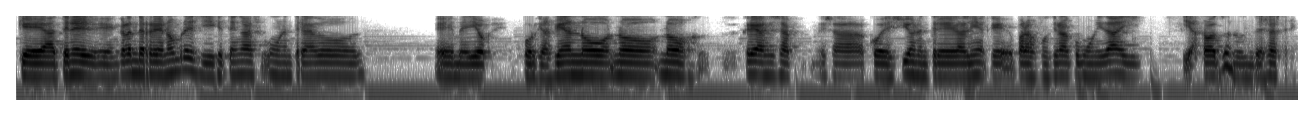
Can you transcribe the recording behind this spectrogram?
que a tener eh, grandes renombres y que tengas un entrenador eh, mediocre. Porque al final no, no, no creas esa, esa, cohesión entre la línea que para funcionar como unidad y, y acaba todo en un desastre.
